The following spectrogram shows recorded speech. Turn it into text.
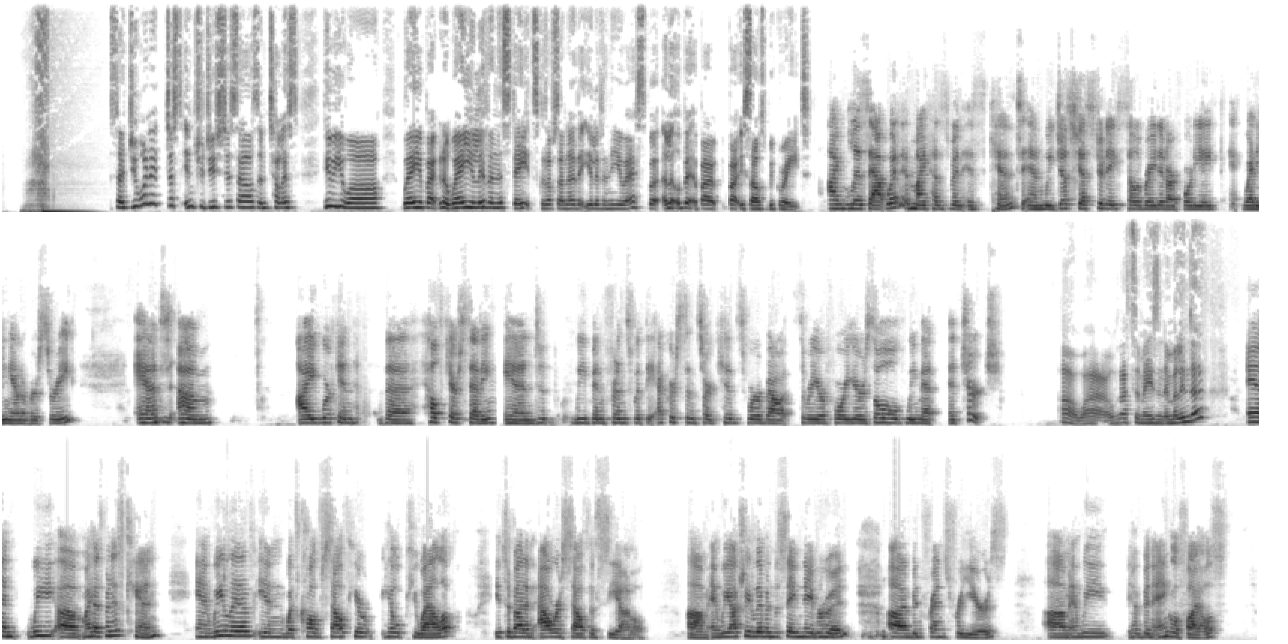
So, do you want to just introduce yourselves and tell us who you are, where you back, you know, where you live in the states? Because obviously, I know that you live in the US, but a little bit about about yourselves would be great. I'm Liz Attwood, and my husband is Kent, and we just yesterday celebrated our 48th wedding anniversary. And um, I work in the healthcare setting, and we've been friends with the Eckers since our kids were about three or four years old. We met at church. Oh, wow. That's amazing. And Melinda? And we, uh, my husband is Ken, and we live in what's called South Hill, Hill Puyallup. It's about an hour south of Seattle. Um, and we actually live in the same neighborhood. I've uh, been friends for years. Um, and we have been Anglophiles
